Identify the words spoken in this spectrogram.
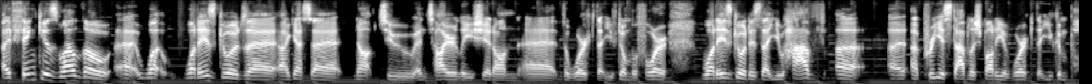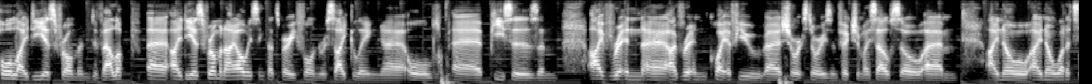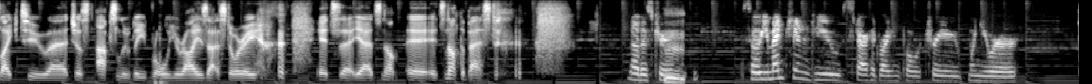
I think as well, though, uh, what what is good, uh, I guess, uh, not to entirely shit on uh, the work that you've done before. What is good is that you have uh, a, a pre-established body of work that you can pull ideas from and develop uh, ideas from and i always think that's very fun recycling uh, old uh, pieces and i've written uh, i've written quite a few uh, short stories and fiction myself so um, i know i know what it's like to uh, just absolutely roll your eyes at a story. It's yeah it's not it's not the best. That is true. Mm. so you mentioned you started writing poetry when you were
